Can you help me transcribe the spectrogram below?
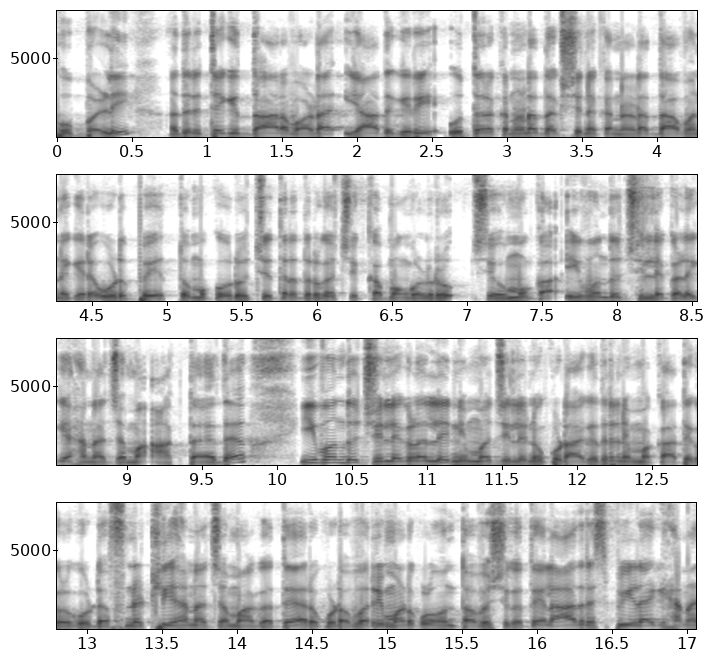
ಹುಬ್ಬಳ್ಳಿ, ಅದೇ ರೀತಿಯಾಗಿ ಧಾರವಾಡ, ಯಾದಗಿರಿ, ಉತ್ತರ ಕನ್ನಡ, ದಕ್ಷಿಣ ಕನ್ನಡ, ದಾವಣಗೆರೆ, ಉಡುಪಿ, ತುಮಕೂರು, ಚಿತ್ರದುರ್ಗ, ಚಿಕ್ಕಮಗಳೂರು, ಶಿವಮೊಗ್ಗ ಈ ಒಂದು ಜಿಲ್ಲೆಗಳಿಗೆ ಹಣ ಜಮಾ ಆಗ್ತಾ ಇದೆ. ಈ ಒಂದು ಜಿಲ್ಲೆಗಳಲ್ಲಿ ನಿಮ್ಮ ಜಿಲ್ಲೆನೂ ಕೂಡ ಆಗಿದ್ರೆ ನಿಮ್ಮ ಖಾತೆಗಳಿಗೂ ಡೆಫಿನೆಟ್ಲಿ ಹಣ ಜಮಾ ಆಗುತ್ತೆ. ಯಾರು ಕೂಡ ವರಿ ಮಾಡ್ಕೊಳ್ಳುವಂಥ ಅವಶ್ಯಕತೆ ಇಲ್ಲ. ಆದರೆ ಸ್ಪೀಡಾಗಿ ಹಣ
